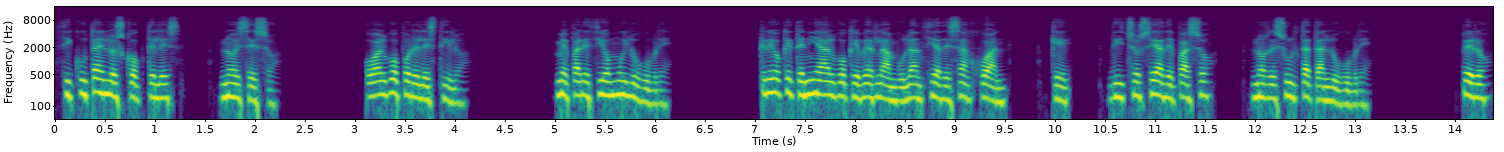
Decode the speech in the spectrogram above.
Cicuta en los cócteles, no es eso. O algo por el estilo. Me pareció muy lúgubre. Creo que tenía algo que ver la ambulancia de San Juan, que, dicho sea de paso, no resulta tan lúgubre. Pero,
